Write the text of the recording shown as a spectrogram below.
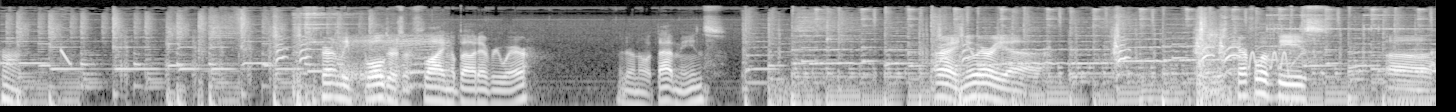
Hmm. Apparently boulders are flying about everywhere. I don't know what that means. Alright, new area. Careful of these, uh,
